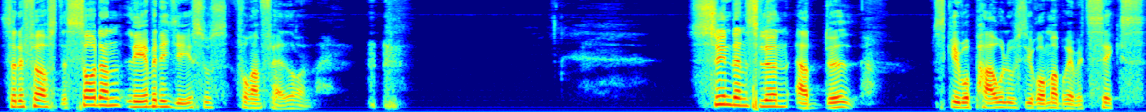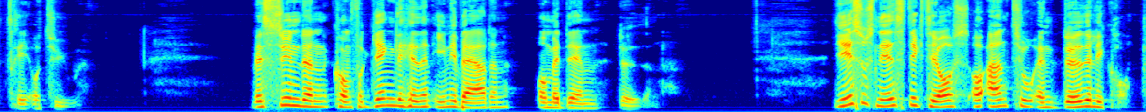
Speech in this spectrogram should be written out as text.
Så det første, sådan levede Jesus foran faderen. Syndens løn er død, skriver Paulus i Romerbrevet 6, 23. Ved synden kom forgængeligheden ind i verden, og med den døden. Jesus nedsteg til os og antog en dødelig krop.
